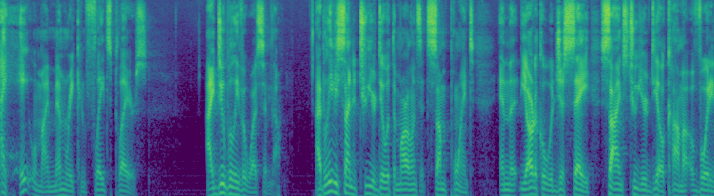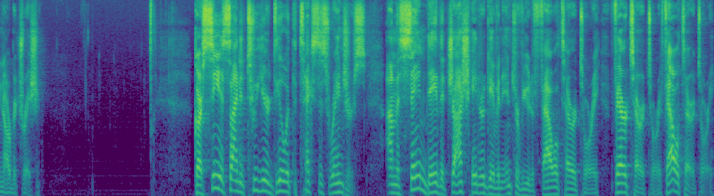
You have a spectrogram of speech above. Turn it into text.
I hate when my memory conflates players. I do believe it was him, though. I believe he signed a two year deal with the Marlins at some point, and the, the article would just say signs two year deal, comma, avoiding arbitration. Garcia signed a two year deal with the Texas Rangers on the same day that Josh Hader gave an interview to Foul Territory, Fair Territory, Foul Territory.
